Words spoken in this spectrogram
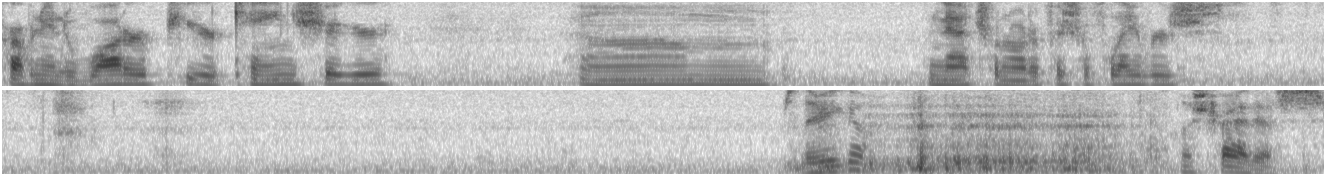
carbonated water, pure cane sugar, um, natural and artificial flavors. So there you go. Let's try this.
